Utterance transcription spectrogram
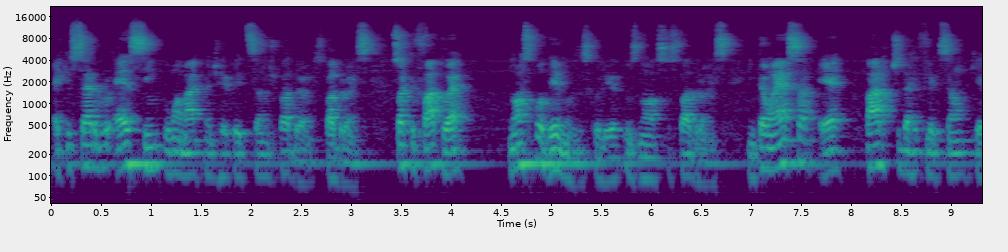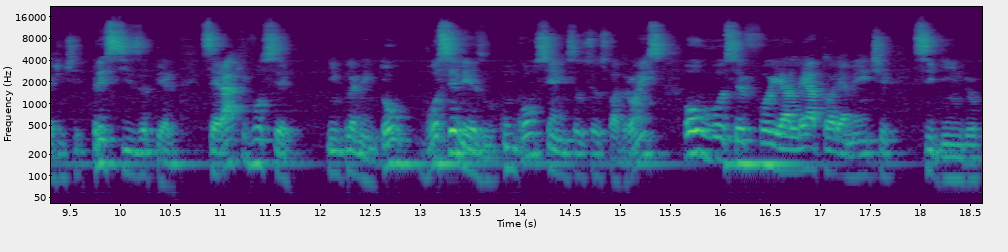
é que o cérebro é sim uma máquina de repetição de padrões, padrões. Só que o fato é, nós podemos escolher os nossos padrões. Então essa é parte da reflexão que a gente precisa ter. Será que você implementou você mesmo com consciência os seus padrões ou você foi aleatoriamente seguindo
